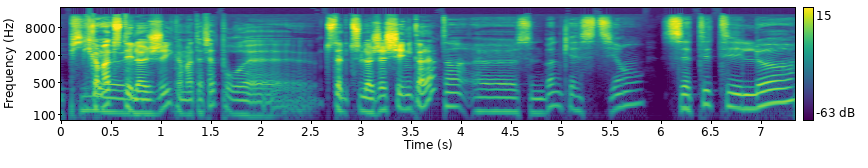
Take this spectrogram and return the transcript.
puis, Puis comment tu t'es logé? Comment t'as fait pour... Tu, tu logeais chez Nicolas? Attends, euh, c'est une bonne question. Cet été-là,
